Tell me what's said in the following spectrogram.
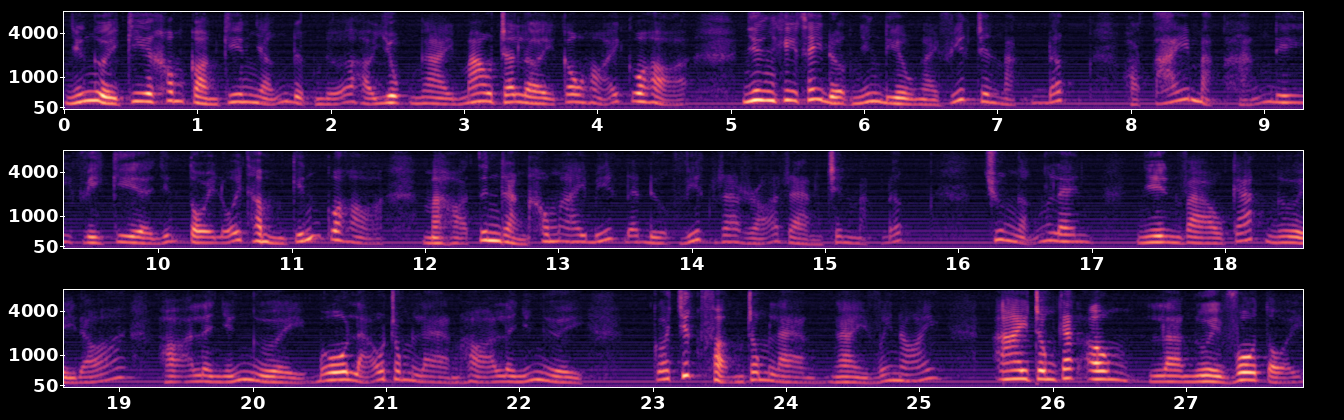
Những người kia không còn kiên nhẫn được nữa, họ dục Ngài mau trả lời câu hỏi của họ. Nhưng khi thấy được những điều Ngài viết trên mặt đất, họ tái mặt hẳn đi vì kìa những tội lỗi thầm kín của họ mà họ tin rằng không ai biết đã được viết ra rõ ràng trên mặt đất. Chúa ngẩng lên, nhìn vào các người đó. Họ là những người bô lão trong làng, họ là những người có chức phận trong làng. Ngài với nói, ai trong các ông là người vô tội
